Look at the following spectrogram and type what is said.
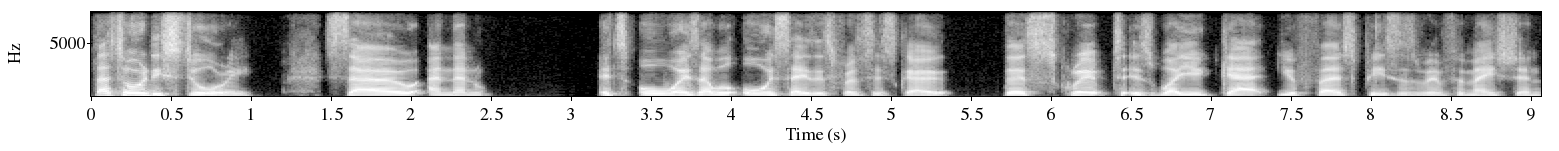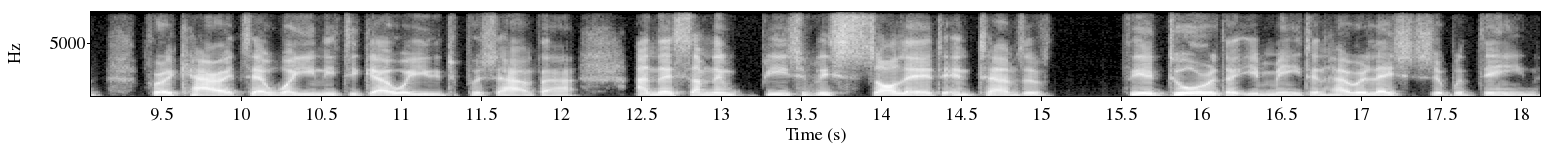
that's already story. So, and then it's always, I will always say this, Francisco, the script is where you get your first pieces of information for a character, where you need to go, where you need to push out of that. And there's something beautifully solid in terms of Theodora that you meet and her relationship with Dean,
